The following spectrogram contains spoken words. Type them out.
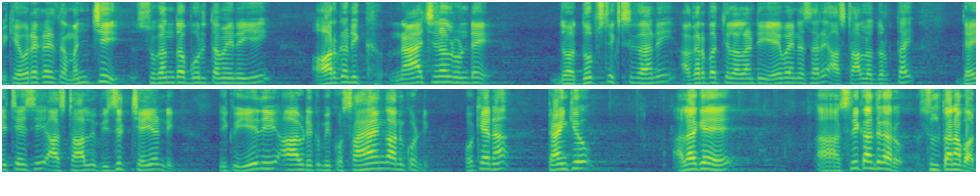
మీకు ఎవరెక్కడైతే మంచి సుగంధపూరితమైనవి ఆర్గానిక్ న్యాచురల్ ఉండే ధూప్ స్టిక్స్ కానీ అగరబత్తీలు అలాంటివి ఏవైనా సరే ఆ స్టాల్లో దొరుకుతాయి. దయచేసి ఆ స్టాల్ని విజిట్ చేయండి. మీకు ఏది ఆవిడకు మీకు సహాయంగా అనుకోండి. ఓకేనా? Thank you. అలాగే ఆ, శ్రీకాంత్ గారు సుల్తానాబాద్.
